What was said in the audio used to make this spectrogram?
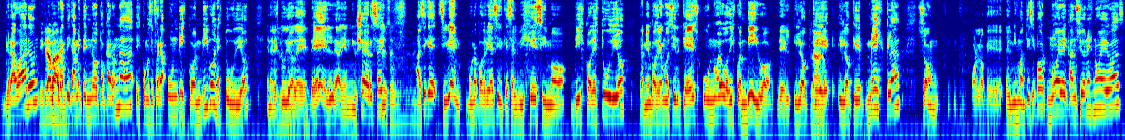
grabaron, Y grabaron. prácticamente no tocaron nada. Es como si fuera un disco en vivo en estudio, en el estudio de, sí. de él, ahí en New Jersey. Sí, sí. Así que, si bien uno podría decir que es el vigésimo disco de estudio, también podríamos decir que es un nuevo disco en vivo. Del, y, lo Claro. que, y lo que mezcla son, por lo que él mismo anticipó, nueve canciones nuevas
